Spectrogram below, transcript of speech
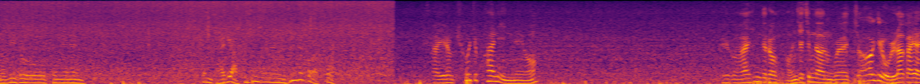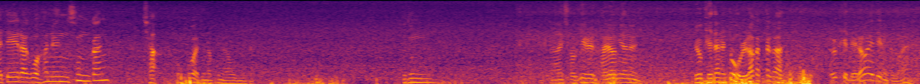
여기도 보면은 좀 다리 아프신 분은 힘들 것 같고. 자 이런 표지판이 있네요. 그리고 아 힘들어. 언제쯤 나오는 거야? 저기를 올라가야 돼 라고 하는 순간 자 폭포가 눈앞에 나옵니다. 두둥. 아 저기를 가려면은 요 계단을 또 올라갔다가 이렇게 내려와야 되는구만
